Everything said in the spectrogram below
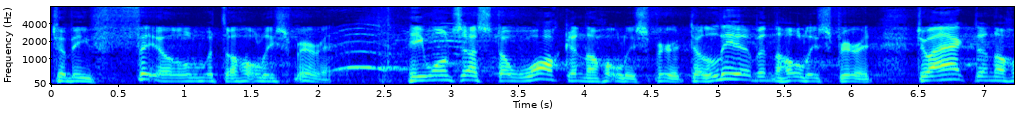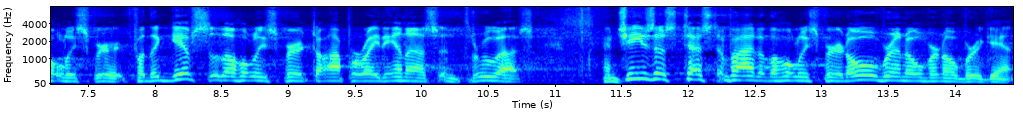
to be filled with the Holy Spirit. He wants us to walk in the Holy Spirit, to live in the Holy Spirit, to act in the Holy Spirit, for the gifts of the Holy Spirit to operate in us and through us. And Jesus testified of the Holy Spirit over and over and over again.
